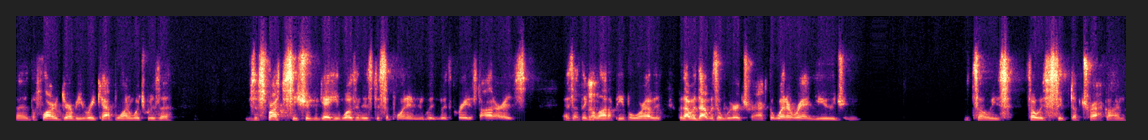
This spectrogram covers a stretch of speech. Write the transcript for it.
the, the Florida Derby recap one, which was a. Was surprised to see Shug McGaughey. He wasn't as disappointed with, with greatest honor as as I think a Hmm. lot of people were. Was- But that was that was a weird track. The winner ran huge, and it's always it's always a souped up track on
